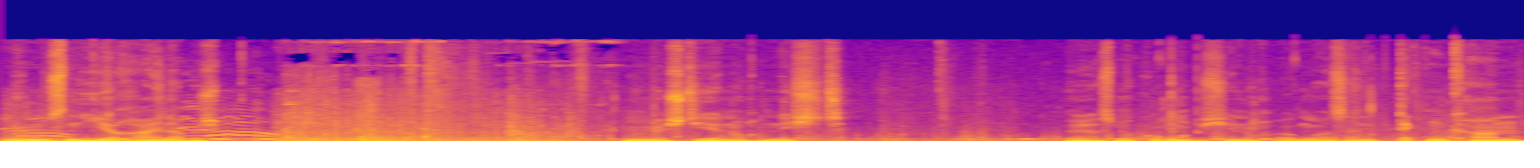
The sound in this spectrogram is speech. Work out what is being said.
Wir müssen hier rein, aber ich möchte hier noch nicht... Ich will erst gucken, ob ich hier noch irgendwas entdecken kann.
